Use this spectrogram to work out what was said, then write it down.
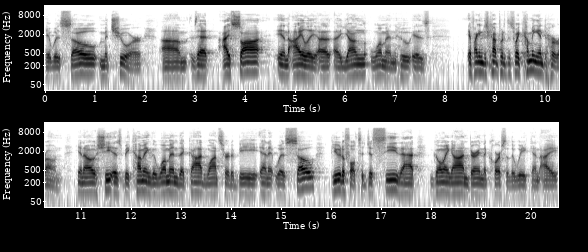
it was so mature um, that I saw in Eiley a, a young woman who is, if I can just kind of put it this way, coming into her own. You know, she is becoming the woman that God wants her to be, and it was so beautiful to just see that going on during the course of the week. And I,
